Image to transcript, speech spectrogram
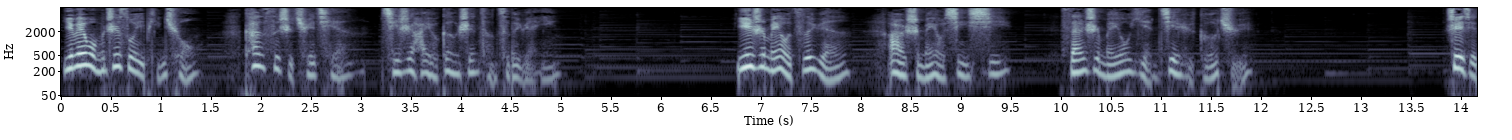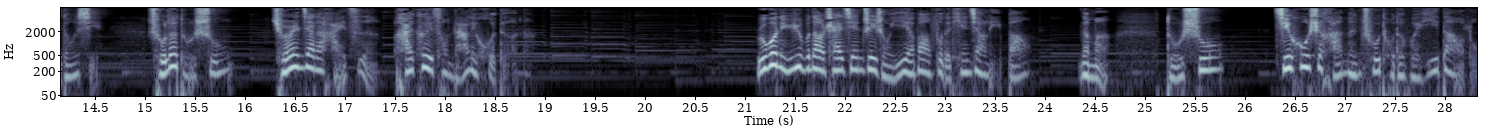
因为我们之所以贫穷，看似是缺钱，其实还有更深层次的原因。一是没有资源，二是没有信息。三是没有眼界与格局，这些东西，除了读书，穷人家的孩子还可以从哪里获得呢？如果你遇不到拆迁这种一夜暴富的天降礼包，那么，读书几乎是寒门出头的唯一道路。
